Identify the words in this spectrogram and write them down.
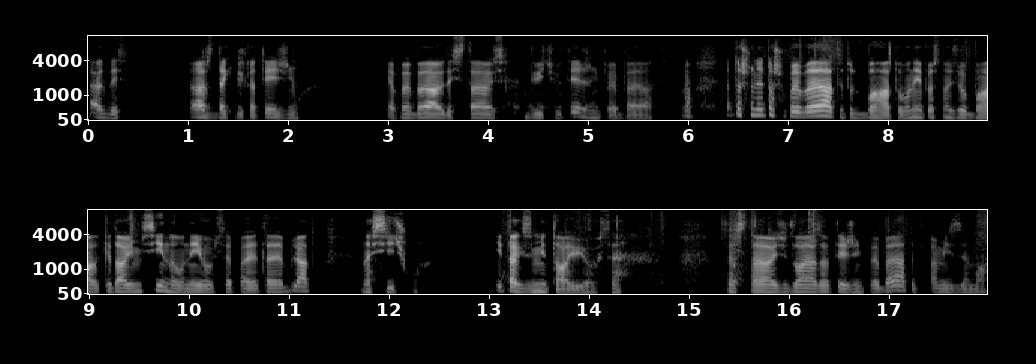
Так, десь раз в декілька тижнів. Я прибираю десь стараюсь двічі в тиждень прибирати. Ну, я то, що не то, що прибирати тут багато, вони просто багато кидаю їм сіно, вони його все перетереблять на січку. І так змітаю його все. Це стараюсь два рази в тиждень прибирати, поки місць зима.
